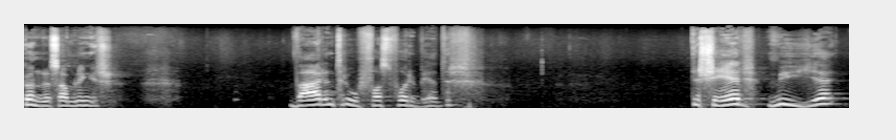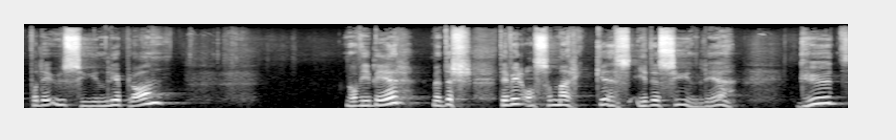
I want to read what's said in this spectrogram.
bønnesamlinger. Vær en trofast forbeder. Det skjer mye på det usynlige plan når vi ber, men det, det vil også merkes i det synlige. Gud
